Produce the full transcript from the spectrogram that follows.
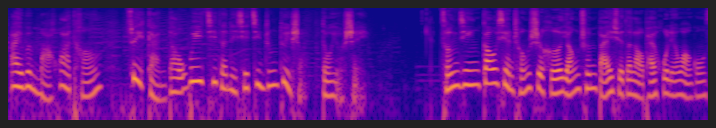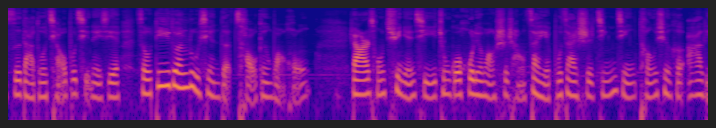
爱问马化腾最感到危机的那些竞争对手都有谁？曾经高线城市和阳春白雪的老牌互联网公司，大多瞧不起那些走低端路线的草根网红。然而，从去年起，中国互联网市场再也不再是仅仅腾讯和阿里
